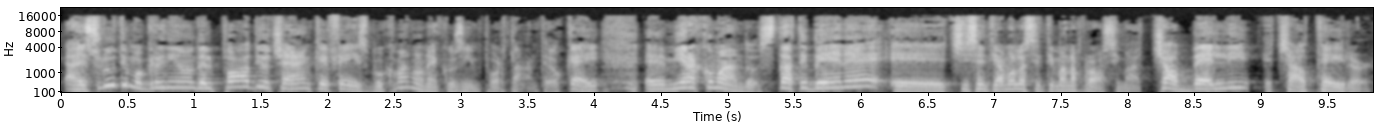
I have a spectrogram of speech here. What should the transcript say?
Eh, sull'ultimo gradino del podio c'è anche Facebook, ma non è così importante, ok? Eh, mi raccomando, state bene e ci sentiamo la settimana prossima. Ciao belli e ciao Taylor.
